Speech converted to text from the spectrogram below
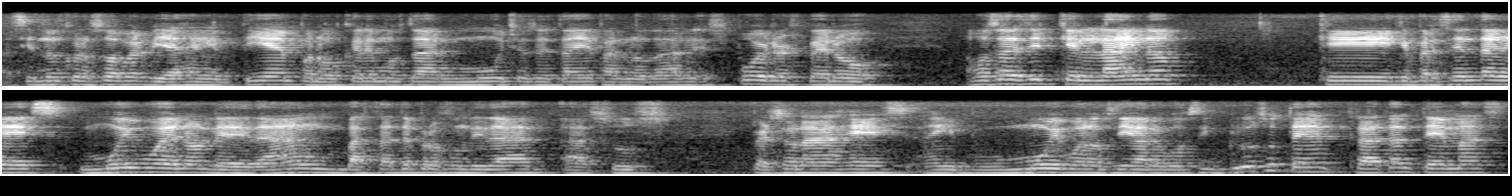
haciendo un crossover, viaje en el tiempo. No queremos dar muchos detalles para no dar spoilers, pero vamos a decir que el lineup que, que presentan es muy bueno, le dan bastante profundidad a sus personajes, hay muy buenos diálogos, incluso tratan temas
